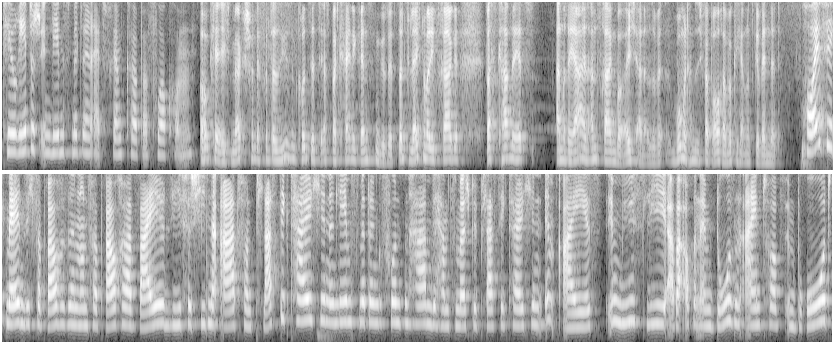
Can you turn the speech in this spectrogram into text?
theoretisch in Lebensmitteln als Fremdkörper vorkommen. Okay, ich merke schon, der Fantasie sind grundsätzlich erstmal keine Grenzen gesetzt. Dann vielleicht nochmal die Frage, was kam denn jetzt an realen Anfragen bei euch an? Also womit haben sich Verbraucher wirklich an uns gewendet? Häufig melden sich Verbraucherinnen und Verbraucher, weil sie verschiedene Art von Plastikteilchen in Lebensmitteln gefunden haben. Wir haben zum Beispiel Plastikteilchen im Eis, im Müsli, aber auch in einem Doseneintopf, im Brot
